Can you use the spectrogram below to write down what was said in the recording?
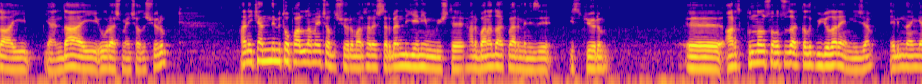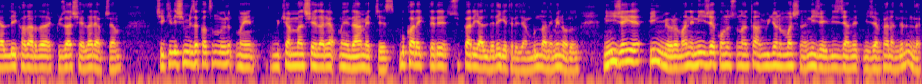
daha iyi yani daha iyi uğraşmaya çalışıyorum. Hani kendimi toparlamaya çalışıyorum arkadaşlar. Ben de yeniyim bu işte. Hani bana da hak vermenizi istiyorum. Ee, artık bundan sonra 30 dakikalık videolar yayınlayacağım. Elimden geldiği kadar da güzel şeyler yapacağım. Çekilişimize katılmayı unutmayın. Mükemmel şeyler yapmaya devam edeceğiz. Bu karakteri süper yerlere getireceğim. Bundan emin olun. Ninja'yı bilmiyorum. Hani Ninja konusuna tamam videonun başında Ninja'yı dizeceğim etmeyeceğim falan dedim de.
